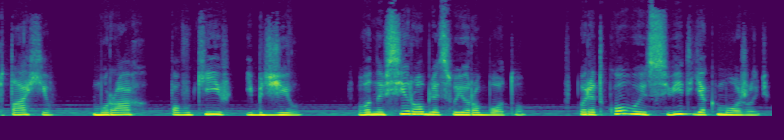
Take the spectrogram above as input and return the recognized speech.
птахів, мурах, павуків і бджіл. Вони всі роблять свою роботу, впорядковують світ як можуть,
